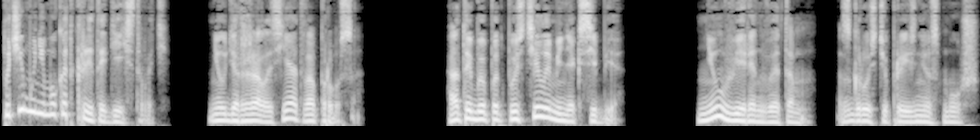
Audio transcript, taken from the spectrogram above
Почему не мог открыто действовать?» Не удержалась я от вопроса. «А ты бы подпустила меня к себе?» «Не уверен в этом», — с грустью произнес муж.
